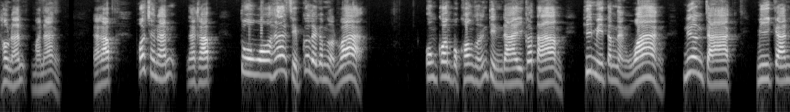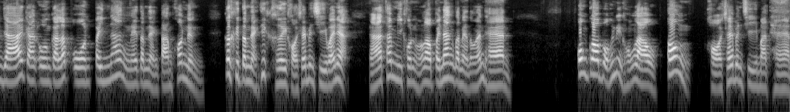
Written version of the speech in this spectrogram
เท่านั้นมานั่งนะครับ เพราะฉะนั้นนะครับตัวว50 ก็เลยกำหนดว่า องค์กรปกครองส่วนท้องถิ่นใดก็ตาม ที่มีตำแหน่งว่าง เนื่องจากมีการย้ายการโอนการรับโอนไปนั่งในตำแหน่งตามข้อหนึ่งก็คือตำแหน่งที่เคยขอใช้บัญชีไว้เนี่ยนะถ้ามีคนของเราไปนั่งตำแหน่งตรงนั้นแทน องค์กรปกครองท้องถิ่นของเราต้องขอใช้บัญชีมาแทน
